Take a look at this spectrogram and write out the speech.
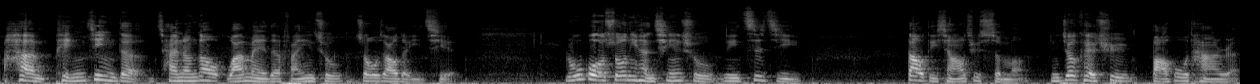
很平静的，才能够完美的反映出周遭的一切。如果说你很清楚你自己到底想要去什么，你就可以去保护他人。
